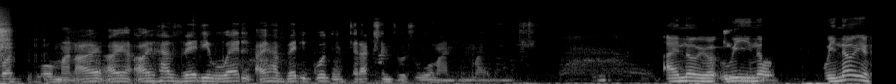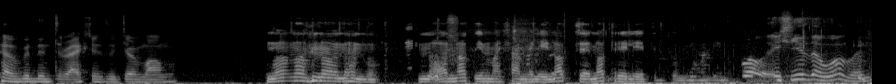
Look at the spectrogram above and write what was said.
What woman? I, I I have very well. I have very good interactions with women in my life. I know you. We know. We know you have good interactions with your mom. No, no, no, no, no. No not in my family. Not uh, not related to me. Well, she's a woman.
